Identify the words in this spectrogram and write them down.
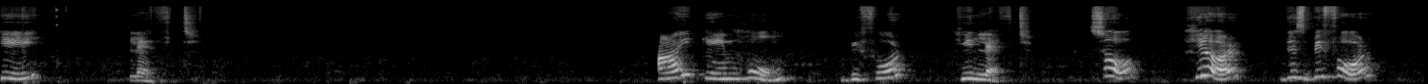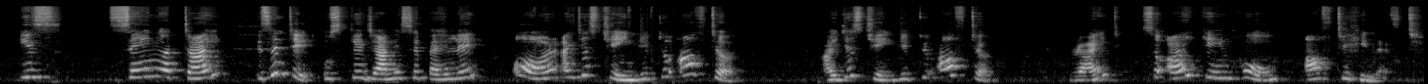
he left. I came home before he left. So here, this before is saying a time, isn't it? Uske jane se pehle, or I just changed it to after. I just changed it to after, right? So I came home after he left.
